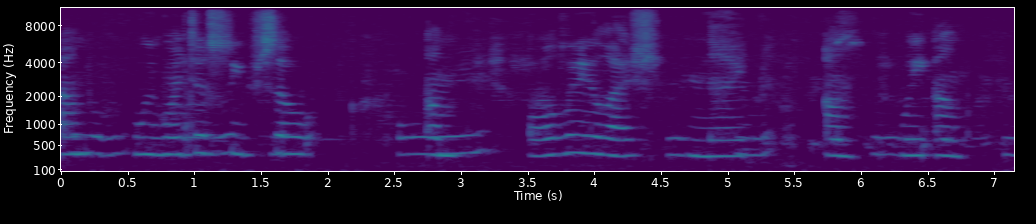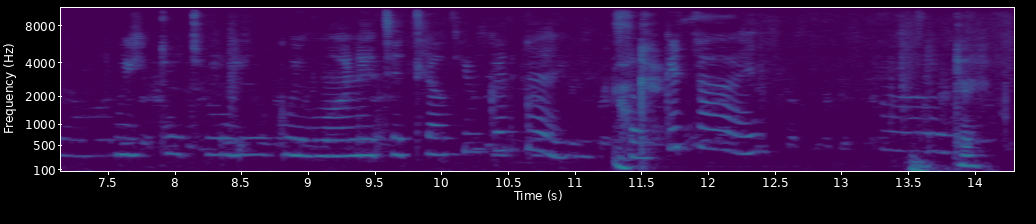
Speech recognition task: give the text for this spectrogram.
um we went to sleep so um early last night. Um we um we we, we wanted to tell you good night. So Okay. good night. Okay.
